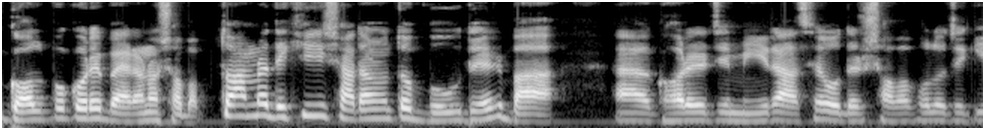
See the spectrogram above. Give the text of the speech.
গল্প করে বেড়ানো স্বভাব। তো আমরা দেখি সাধারণত বউদের বা ঘরের যে মেয়েরা আছে, ওদের স্বভাব হলো যে কি,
